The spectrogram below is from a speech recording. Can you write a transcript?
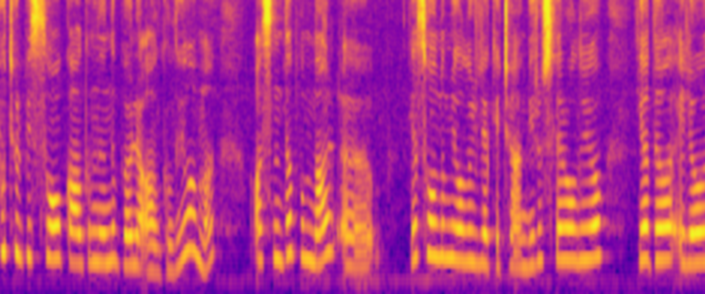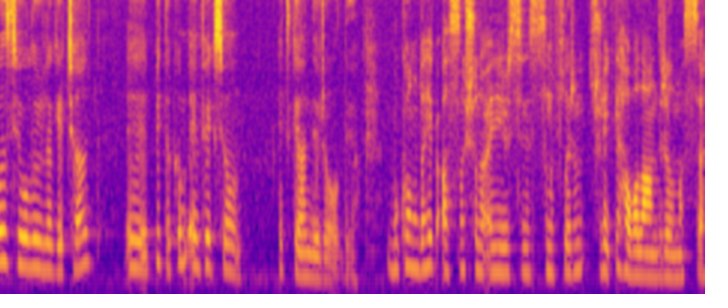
bu tür bir soğuk algınlığını böyle algılıyor ama aslında bunlar e, ya solunum yoluyla geçen virüsler oluyor ya da el ağız yoluyla geçen e, bir takım enfeksiyon etkenleri oluyor. Bu konuda hep aslında şunu önerirsiniz sınıfların sürekli havalandırılması.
